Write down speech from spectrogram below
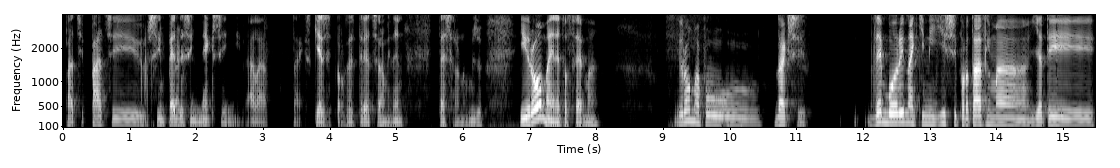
πάτσι πάτσι, συν 5, συν 6. Αλλά εντάξει, κέρδισε προχθές 3-4-0, 4 νομίζω. Η Ρώμα είναι το θέμα. Η Ρώμα που εντάξει δεν μπορεί να κυνηγήσει πρωτάθλημα γιατί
